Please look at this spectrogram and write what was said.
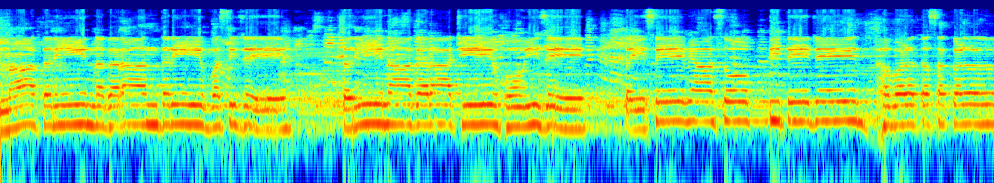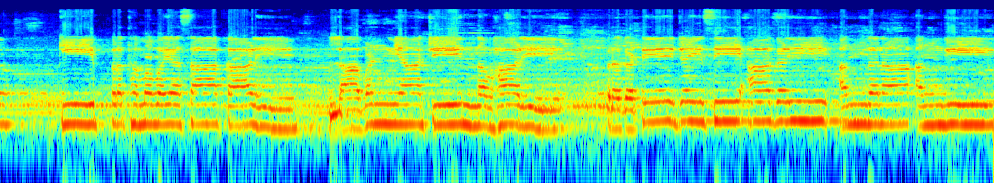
नातरी नगरांतरी वसिजे. तरी नागराची होईजे तैसे व्यासोक्ती तेजे धवळत सकळ. की प्रथम वयसा काळी लावण्याची नभाळी प्रगटे जैसी आगळी अंगना अंगी.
